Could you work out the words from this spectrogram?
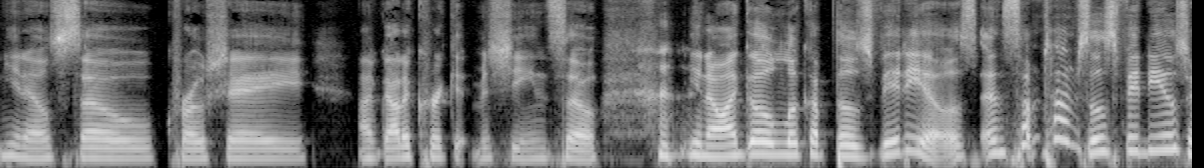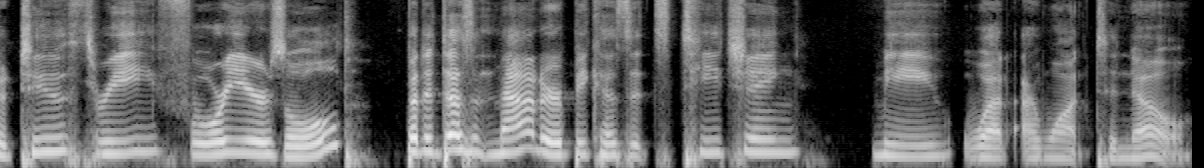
you know, sew, crochet. I've got a Cricut machine. So, you know, I go look up those videos, and sometimes those videos are two, three, four years old, but it doesn't matter because it's teaching me what I want to know.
